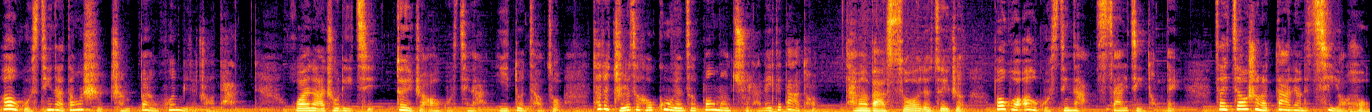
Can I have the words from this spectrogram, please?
奥古斯蒂娜当时呈半昏迷的状态，胡安拿出利器对着奥古斯蒂娜一顿操作，他的侄子和雇员则帮忙取来了一个大桶。他们把所有的罪证，包括奥古斯蒂娜，塞进桶内，在浇上了大量的汽油后。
